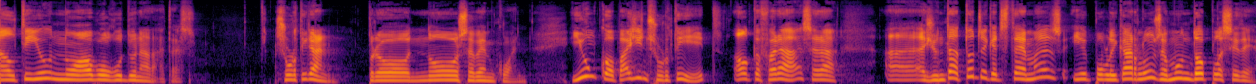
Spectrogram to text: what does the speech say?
el tio no ha volgut donar dates. Sortiran, però no sabem quan. I un cop hagin sortit, el que farà serà eh, ajuntar tots aquests temes i publicar-los amb un doble CD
